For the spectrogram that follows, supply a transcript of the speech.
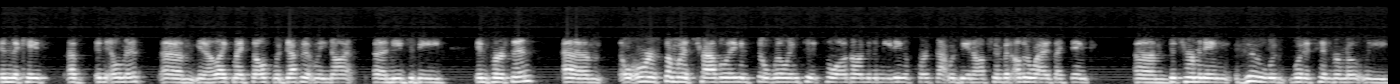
in the case of an illness, um, you know, like myself, would definitely not uh, need to be in person. Um, or, if someone is traveling and still willing to, to log on to the meeting, of course, that would be an option. But otherwise, I think um, determining who would, would attend remotely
